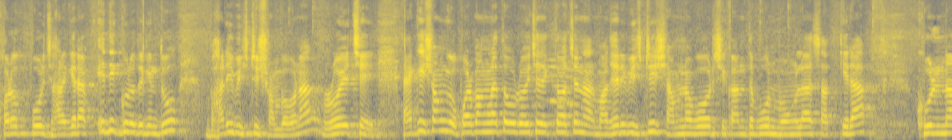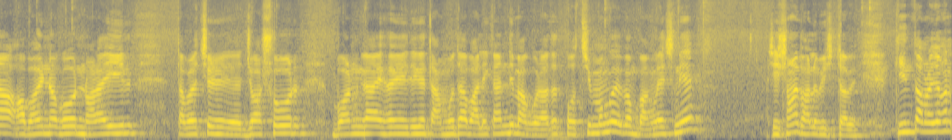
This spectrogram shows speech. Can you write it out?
খড়গপুর, ঝাড়গ্রাম, এদিকগুলোতে কিন্তু ভারী বৃষ্টির সম্ভাবনা রয়েছে। একই সঙ্গে ওপর বাংলাতেও রয়েছে দেখতে পাচ্ছেন, আর মাঝারি বৃষ্টি শ্যামনগর শ্রীকান্তপুর, মোংলা, সাতক্ষীরা, খুলনা, অভয়নগর, নড়াইল, তারপর হচ্ছে যশোর, বনগাঁয় হয়ে এদিকে দামোদা, বালিকান্দি, মাগুরা, অর্থাৎ পশ্চিমবঙ্গ এবং বাংলাদেশ নিয়ে সেই সময় ভালো বৃষ্টি হবে। কিন্তু আমরা যখন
